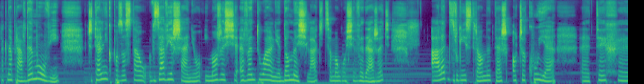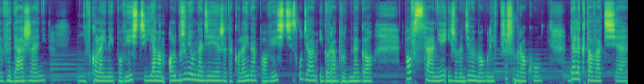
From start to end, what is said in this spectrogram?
tak naprawdę mówi. Czytelnik pozostał w zawieszeniu i może się ewentualnie domyślać, co mogło się wydarzyć, ale z drugiej strony też oczekuje e, tych e, wydarzeń mm, w kolejnej powieści. Ja mam olbrzymią nadzieję, że ta kolejna powieść z udziałem Igora Brudnego powstanie i że będziemy mogli w przyszłym roku delektować się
